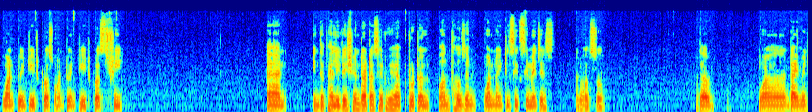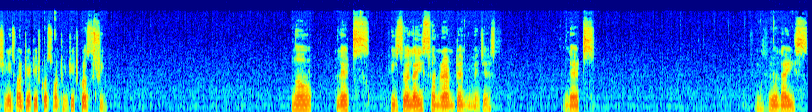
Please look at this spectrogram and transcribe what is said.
128 cross 128 cross 3 and in the validation dataset we have total 1196 images and also the uh, dimension is 128 cross 128 cross 3 now let's visualize some random images. Let's visualize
